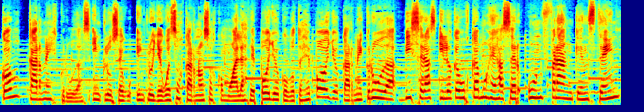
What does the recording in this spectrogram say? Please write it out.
con carnes crudas. Incluye, incluye huesos carnosos como alas de pollo, cogotes de pollo, carne cruda, vísceras y lo que buscamos es hacer un Frankenstein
